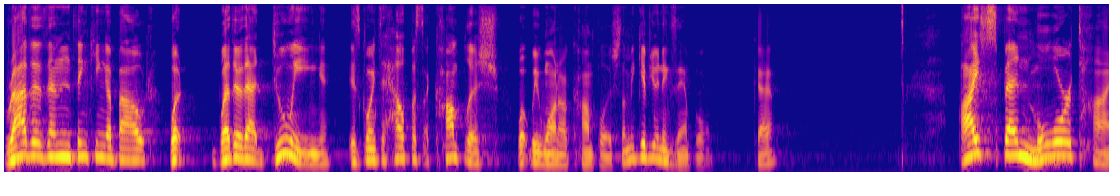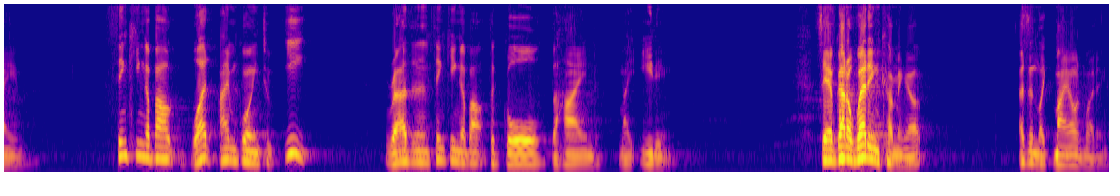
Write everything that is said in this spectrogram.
rather than thinking about what, whether that doing is going to help us accomplish what we want to accomplish. Let me give you an example, okay? I spend more time thinking about what I'm going to eat rather than thinking about the goal behind my eating. Say, I've got a wedding coming up, as in like my own wedding,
